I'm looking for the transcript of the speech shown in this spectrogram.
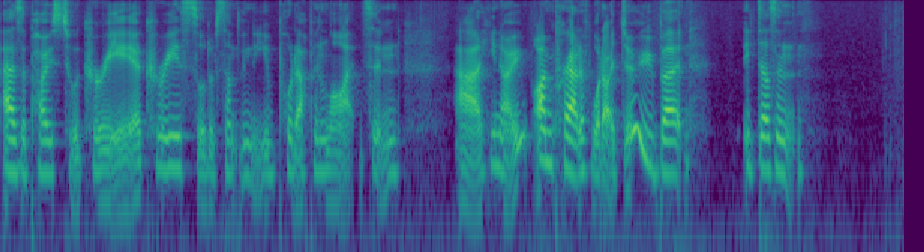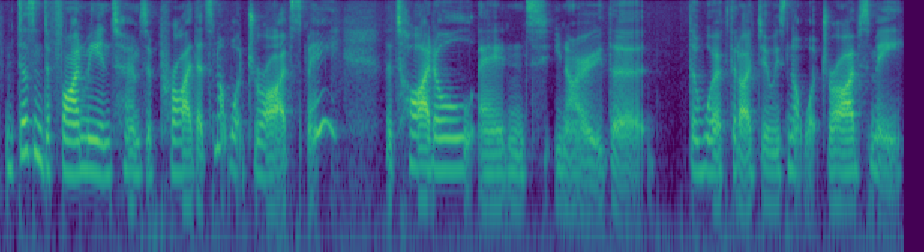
as opposed to a career. A career is sort of something that you put up in lights, and uh, you know, I'm proud of what I do, but it doesn't it doesn't define me in terms of pride. That's not what drives me. The title and you know the the work that I do is not what drives me,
